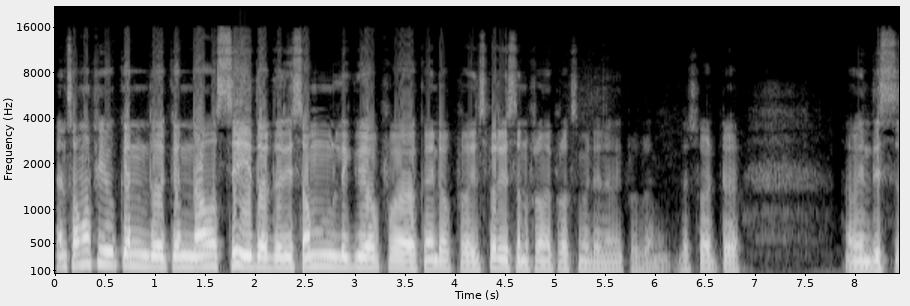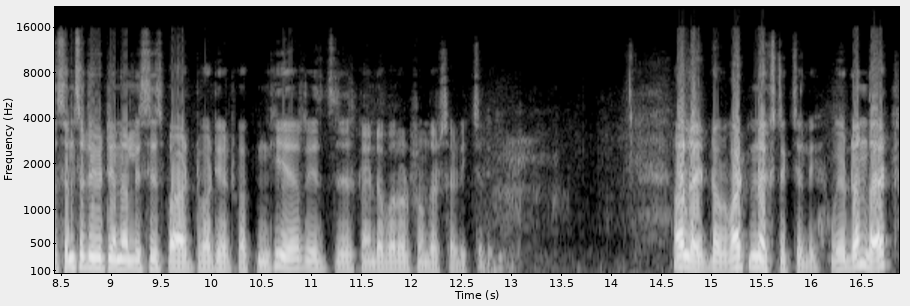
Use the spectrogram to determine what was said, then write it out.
And some of you can uh, can now see that there is some degree of uh, kind of inspiration from approximate dynamic programming. That is what uh, I mean this sensitivity analysis part what you are talking here is kind of borrowed from that side actually. Alright, what next actually? We have done that,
